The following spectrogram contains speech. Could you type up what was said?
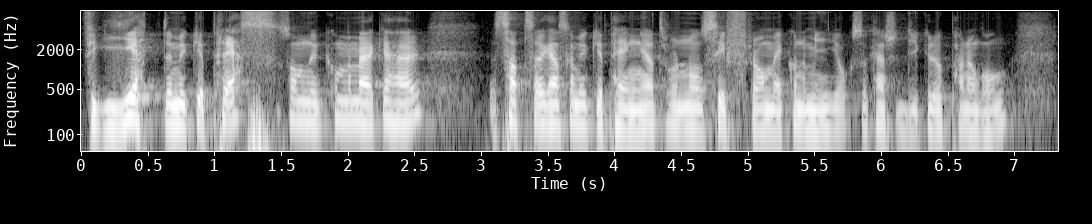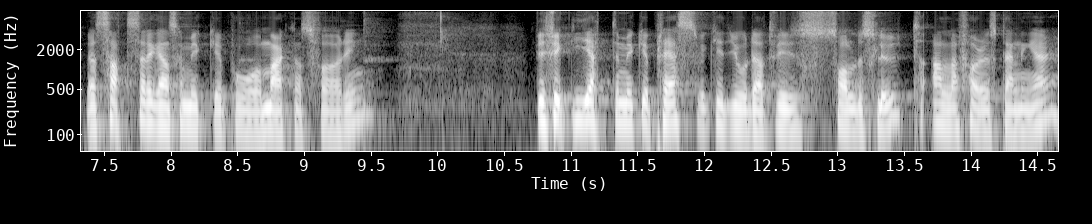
fick jättemycket press som ni kommer märka här. Satsade ganska mycket pengar, jag tror någon siffra om ekonomi också kanske dyker upp här någon gång. Jag satsade ganska mycket på marknadsföring. Vi fick jättemycket press, vilket gjorde att vi sålde slut alla föreställningar.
